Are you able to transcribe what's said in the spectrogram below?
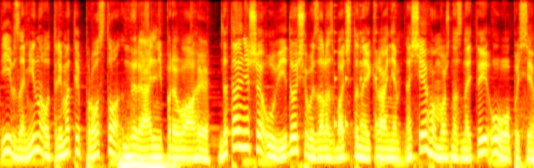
і взамін отримати просто нереальні переваги. Детальніше у відео, що ви зараз бачите на екрані, а ще його можна знайти у описі.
